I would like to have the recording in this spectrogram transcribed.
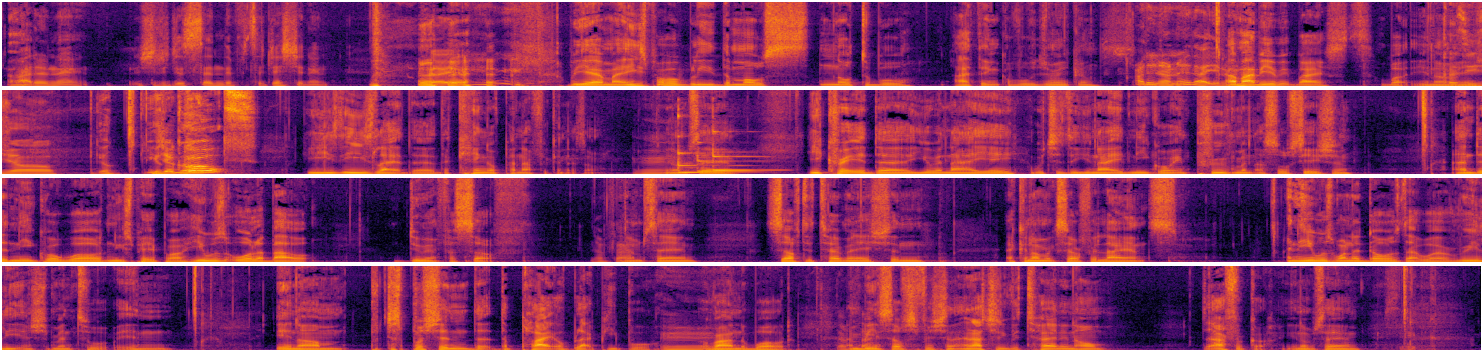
I don't know. You should have just sent the suggestion in. But yeah, man, he's probably the most notable, I think, of all Jamaicans. I did not know that. You know. I might be a bit biased, but you know, Because he's your your, your, your goat. goat. He's he's like the, the king of Pan Africanism. You know mm. what I'm saying? He created the UNIA, which is the United Negro Improvement Association, and the Negro World newspaper. He was all about doing for self. You know what. I'm saying? Self determination, economic self reliance. And he was one of those that were really instrumental in in um just pushing the, the plight of black people around the world and being self sufficient and actually returning home to Africa. You know what I'm saying?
